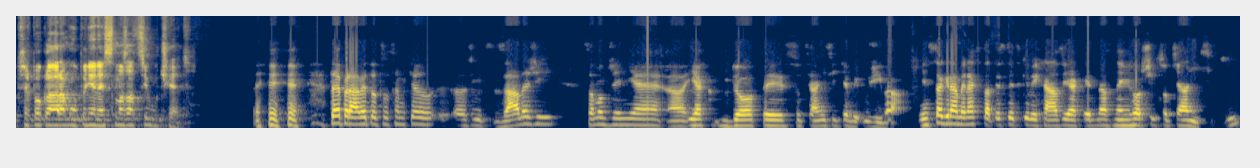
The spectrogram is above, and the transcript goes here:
předpokládám úplně nesmazat si účet. to je právě to, co jsem chtěl říct. Záleží samozřejmě, eh, jak kdo ty sociální sítě využívá. Instagram jinak statisticky vychází jak jedna z nejhorších sociálních sítí,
